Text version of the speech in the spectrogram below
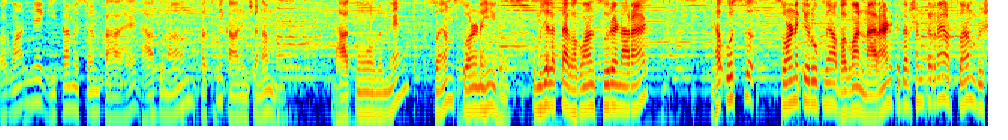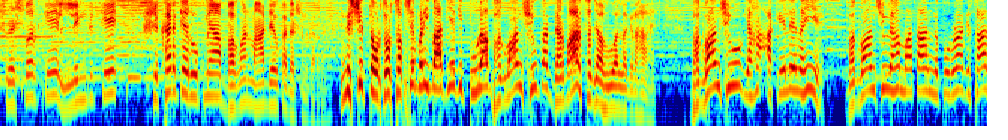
भगवान ने गीता में स्वयं कहा है धातु नाम अस्मि कांचनम। धातुओं में स्वयं स्वर्ण ही हूँ। तो मुझे लगता है भगवान सूर्य नारायण उस स्वर्ण के रूप में आप भगवान नारायण के दर्शन कर रहे हैं और स्वयं विश्वेश्वर के लिंग के शिखर के रूप में आप भगवान महादेव का दर्शन कर रहे हैं। निश्चित तौर और सबसे बड़ी बात यह कि पूरा भगवान शिव का दरबार सजा हुआ लग रहा है। भगवान शिव यहाँ अकेले नहीं है। भगवान शिव यहाँ माता अन्नपूर्णा के साथ,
